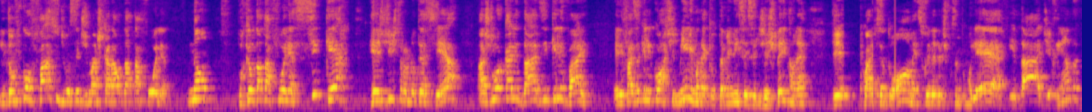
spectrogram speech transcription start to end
então ficou fácil de você desmascarar o Datafolha? Não, porque o Datafolha sequer registra no TSE as localidades em que ele vai. Ele faz aquele corte mínimo, né, que eu também nem sei se eles respeitam, né, de 40% homem, 53% mulher, idade, renda,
